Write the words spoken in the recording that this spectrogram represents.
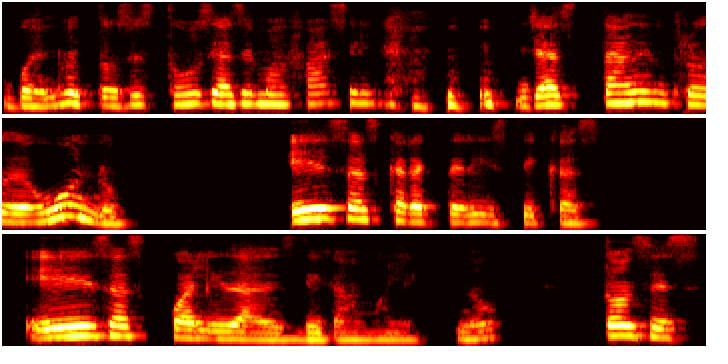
bueno, entonces todo se hace más fácil, ya está dentro de uno. Esas características, esas cualidades, digámosle, ¿no? Entonces,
